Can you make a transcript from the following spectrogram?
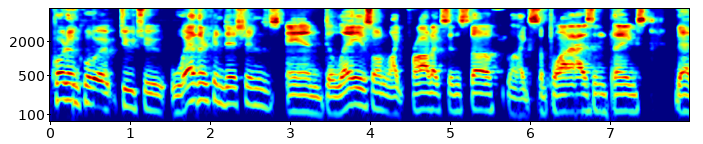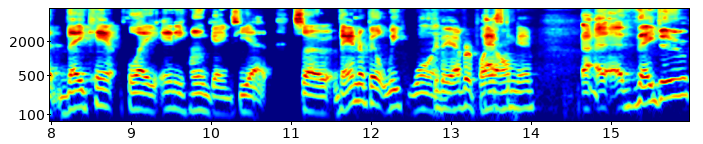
quote unquote, due to weather conditions and delays on like products and stuff, like supplies and things, that they can't play any home games yet. So Vanderbilt week one, Do they ever play a Has to- home game? uh, uh, they do,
